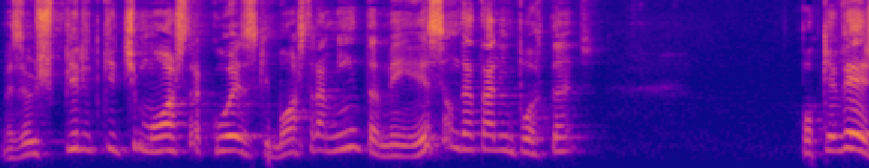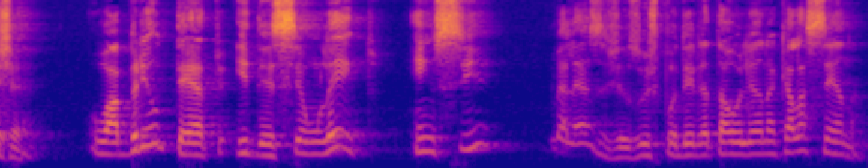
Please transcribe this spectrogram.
Mas é o Espírito que te mostra coisas, que mostra a mim também. Esse é um detalhe importante. Porque, veja, o abrir o teto e descer um leito, em si, beleza, Jesus poderia estar olhando aquela cena.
